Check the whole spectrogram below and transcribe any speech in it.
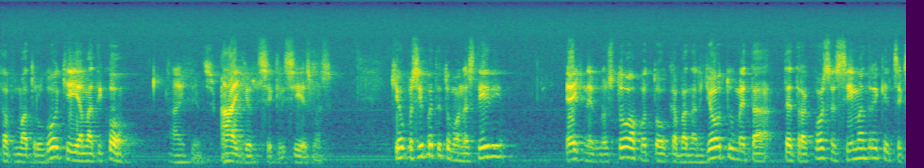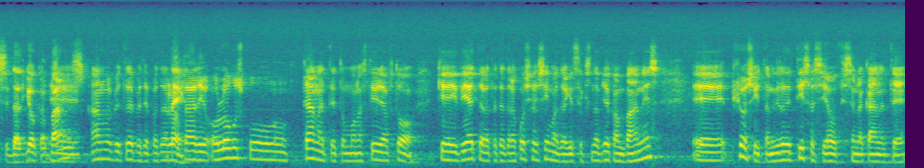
θαυματουργό και ιαματικό Άγιο της Εκκλησίας μας. Και όπως είπατε το μοναστήρι έγινε γνωστό από το καμπαναριό του με τα 400 σήμαντρα και τις 62 καμπάνες. Ε, αν μου επιτρέπετε πατέρα ναι. ο λόγος που κάνατε το μοναστήρι αυτό και ιδιαίτερα τα 400 σήμαντρα και τις 62 καμπάνες, ε, ποιος ήταν, δηλαδή τι σας ιώθησε να κάνετε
